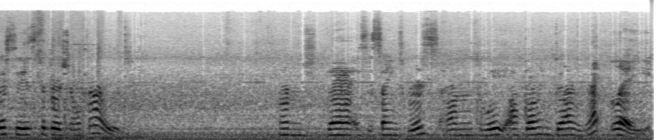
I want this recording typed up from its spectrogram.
this is the Bruce Road. And there is the Sainsbury's and we are going directly.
